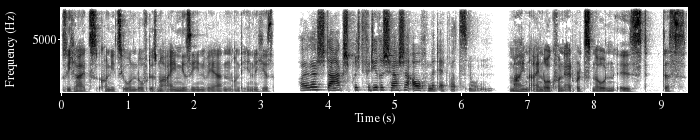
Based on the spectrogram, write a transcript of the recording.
Sicherheitskonditionen durfte es nur eingesehen werden und ähnliches. Holger Stark spricht für die Recherche auch mit Edward Snowden. Mein Eindruck von Edward Snowden ist, dass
